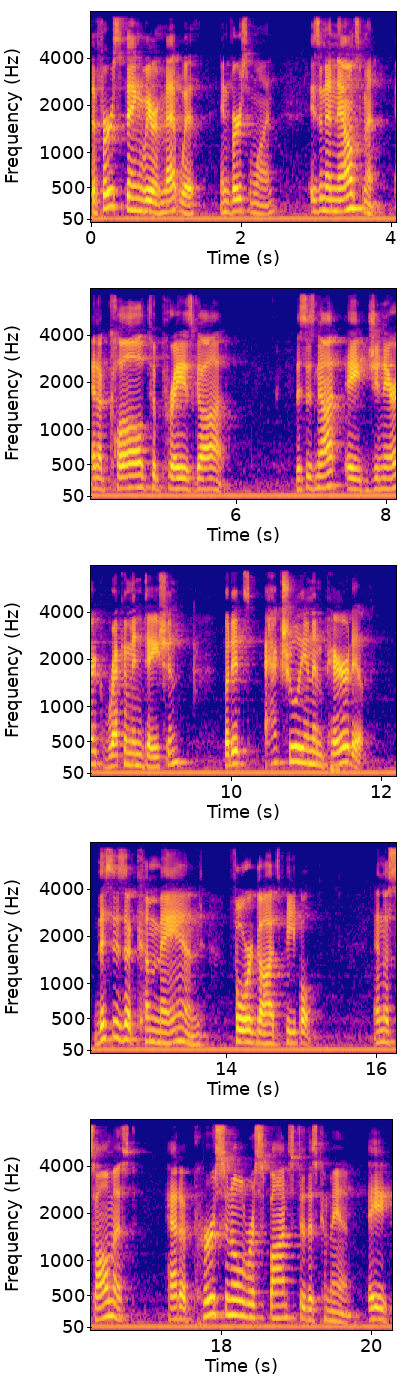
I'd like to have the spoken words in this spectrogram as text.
The first thing we are met with in verse 1 is an announcement and a call to praise God. This is not a generic recommendation, but it's actually an imperative. This is a command for God's people. And the psalmist had a personal response to this command, a,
